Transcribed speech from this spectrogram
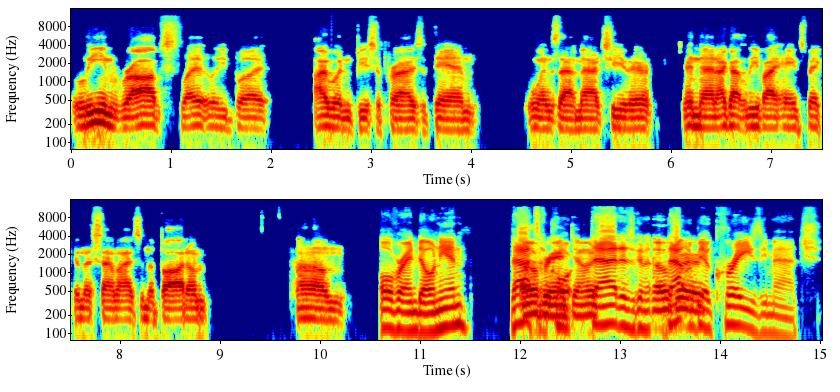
lean Robb slightly, but I wouldn't be surprised if Dan wins that match either. And then I got Levi Haines making the semis in the bottom. Um, Over Andonian. That's Over cor- Andonian. that is gonna that would be a crazy match.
